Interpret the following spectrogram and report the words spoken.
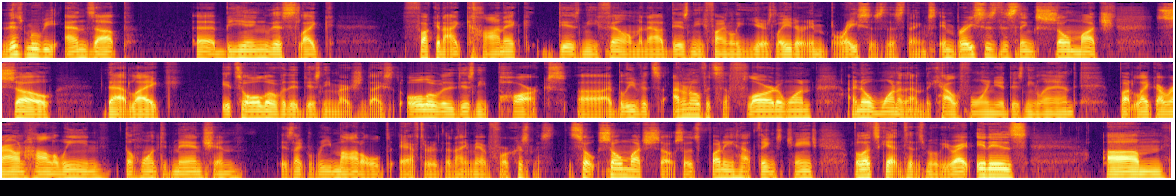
this movie ends up uh, being this like fucking iconic Disney film, and now Disney finally years later embraces this thing, embraces this thing so much so that like it's all over the Disney merchandise. It's all over the Disney parks. Uh, I believe it's I don't know if it's the Florida one. I know one of them, the California Disneyland. But like around Halloween, the Haunted Mansion is like remodeled after the Nightmare Before Christmas. So so much so. So it's funny how things change. But let's get into this movie, right? It is um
